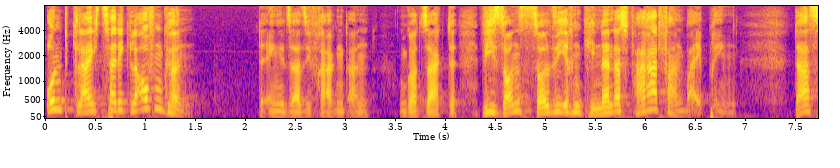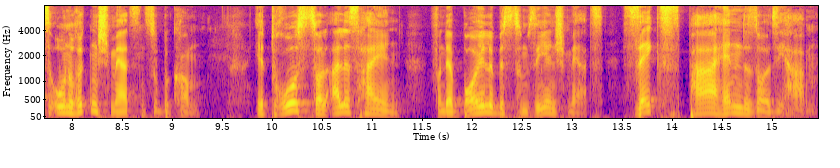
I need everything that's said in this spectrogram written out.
und gleichzeitig laufen können. Der Engel sah sie fragend an und Gott sagte, wie sonst soll sie ihren Kindern das Fahrradfahren beibringen? Das ohne Rückenschmerzen zu bekommen. Ihr Trost soll alles heilen, von der Beule bis zum Seelenschmerz. Sechs Paar Hände soll sie haben.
